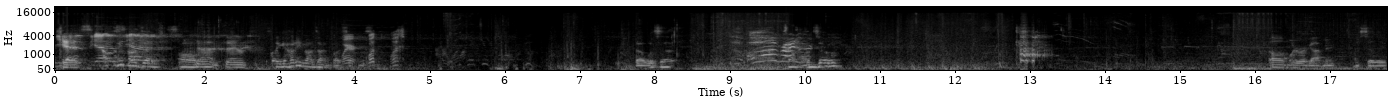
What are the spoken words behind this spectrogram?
yes, How is yes, dead? yes. Oh, God damn. like how do you not die in five Where? seconds? What? What? Uh, what's that? Oh, right. Hanzo? oh, Moira got me. I'm silly.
